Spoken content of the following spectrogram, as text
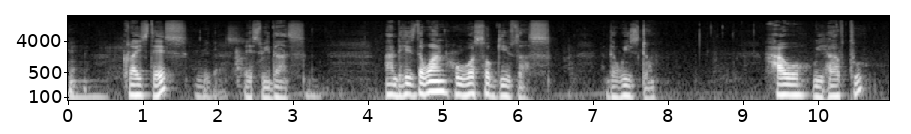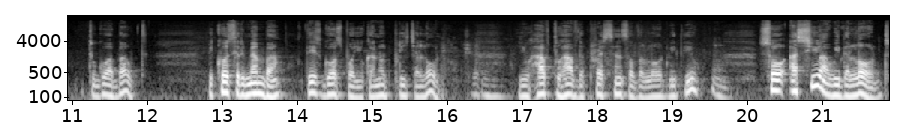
Christ is, With us. is with us. And He's the one who also gives us the wisdom how we have to, to go about. Because remember, this gospel you cannot preach alone. You have to have the presence of the Lord with you. Hmm. So, as you are with the Lord,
